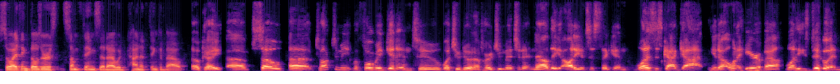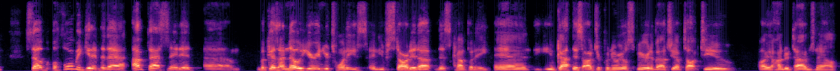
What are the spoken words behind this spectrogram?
so I think those are some things that I would kind of think about. Okay, uh, so uh, talk to me before we get into what you're doing. I've heard you mention it. And now the audience is thinking, "What has this guy got?" You know, I want to hear about what he's doing. So before we get into that, I'm fascinated um, because I know you're in your 20s and you've started up this company and you've got this entrepreneurial spirit about you. I've talked to you probably a hundred times now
